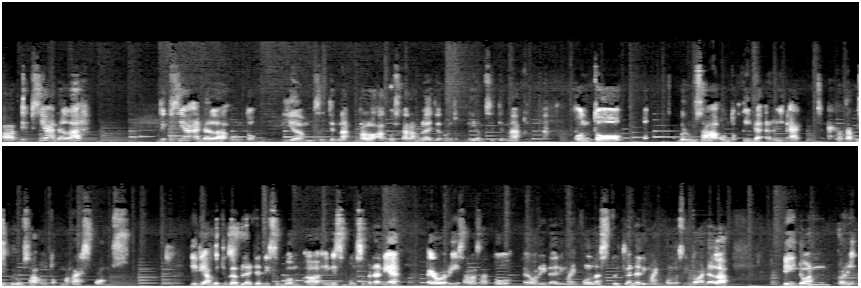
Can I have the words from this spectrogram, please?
uh, tipsnya adalah tipsnya adalah untuk diam sejenak. Kalau aku sekarang belajar untuk diam sejenak, untuk berusaha untuk tidak react, tetapi berusaha untuk merespons. Jadi aku juga belajar di sebuah uh, ini sebenarnya teori salah satu teori dari mindfulness. Tujuan dari mindfulness itu adalah they don't re-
